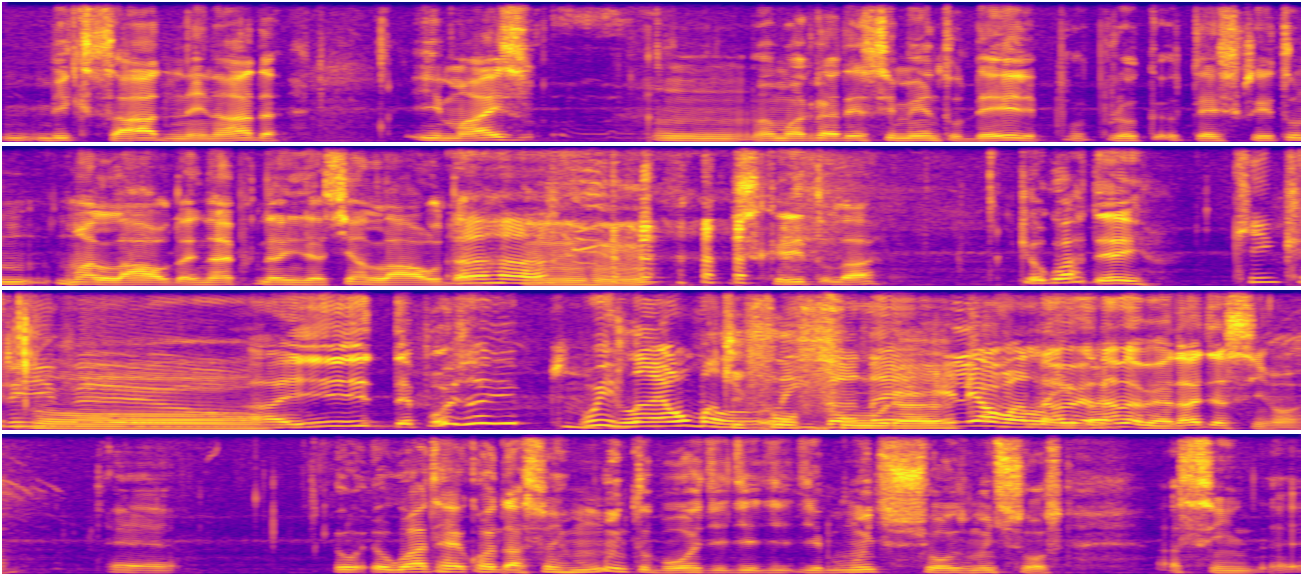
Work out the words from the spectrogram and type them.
mixado nem nada. E mais um, um agradecimento dele por, por eu ter escrito uma lauda. Na época ainda tinha lauda Aham. Uhum. escrito lá, que eu guardei. Que incrível. Oh. Aí depois aí. O Ilan é uma Que lenda, fofura. né? Ele é uma Na lenda. verdade, na verdade, assim, ó. é, eu, eu guardo recordações muito boas de, de, de- de muitos shows, muitos shows. Assim, é,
